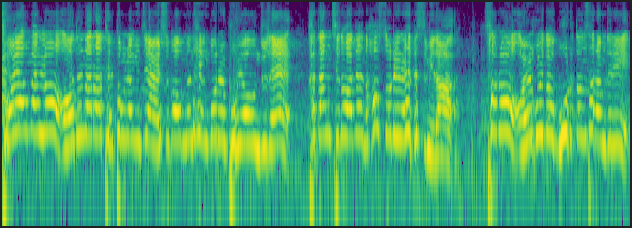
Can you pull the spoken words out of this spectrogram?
저야말로 어느 나라 대통령인지 알 수가 없는 행보를 보여온 주제에 가장 지도하는 헛소리를 해댔습니다. 서로 얼굴도 모르던 사람들이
